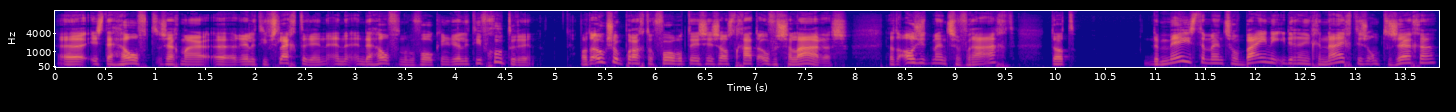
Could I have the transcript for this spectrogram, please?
uh, is de helft zeg maar uh, relatief slecht erin en, en de helft van de bevolking relatief goed erin. Wat ook zo'n prachtig voorbeeld is, is als het gaat over salaris. Dat als je het mensen vraagt, dat de meeste mensen of bijna iedereen geneigd is om te zeggen:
